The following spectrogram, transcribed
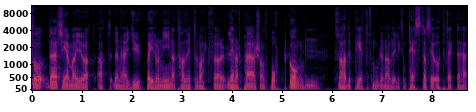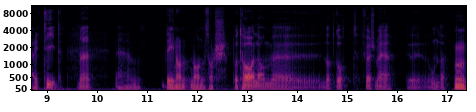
Så där ser man ju att, att den här djupa ironin att hade det inte varit för Lennart Perssons bortgång Mm. så hade Peter förmodligen aldrig liksom testat sig och upptäckt det här i tid. Nej. Ehm, Det är någon, någon sorts... På tal om eh, något gott förs med det onda. Mm,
